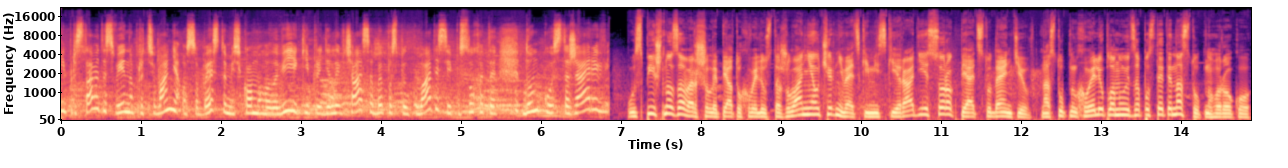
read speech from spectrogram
і представити свої напрацювання особисто міському голові, який приділив час, аби поспілкуватися і послухати думку стажерів Успішно завершили п'яту хвилю стажування у Чернівецькій міській раді 45 студентів. Наступну хвилю планують запустити наступного року.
